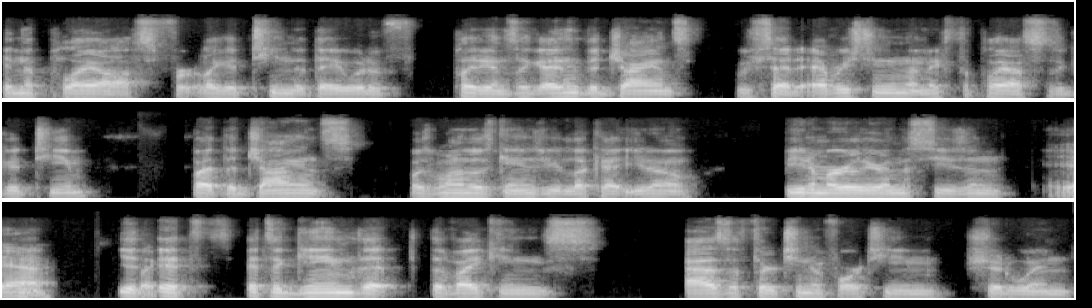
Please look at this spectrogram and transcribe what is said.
in the playoffs for like a team that they would have played against. Like I think the Giants, we've said every team that makes the playoffs is a good team, but the Giants was one of those games you look at, you know, beat them earlier in the season. Yeah. It, like, it's it's a game that the Vikings as a 13 and 4 team should win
